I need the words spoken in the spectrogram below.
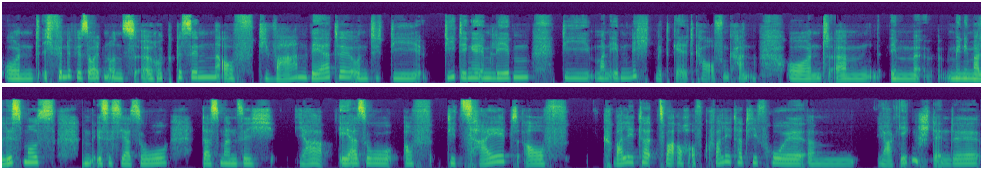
Und ich finde, wir sollten uns äh, rückbesinnen auf die wahren Werte und die die Dinge im Leben, die man eben nicht mit Geld kaufen kann. Und ähm, im Minimalismus ähm, ist es ja so, dass man sich ja eher so auf die Zeit, auf Qualita zwar auch auf qualitativ hohe ähm, ja, Gegenstände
